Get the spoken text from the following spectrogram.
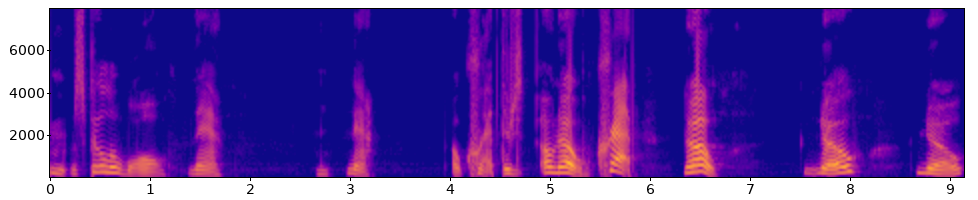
Mm, let's build a wall. Nah. Nah. Oh, crap. There's... Oh, no. Crap. No. No. No.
